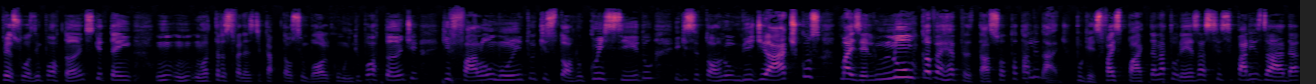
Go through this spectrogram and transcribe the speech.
pessoas importantes, que têm um, um, uma transferência de capital simbólico muito importante, que falam muito, que se tornam conhecidos e que se tornam midiáticos, mas ele nunca vai representar a sua totalidade, porque isso faz parte da natureza assiparizada,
